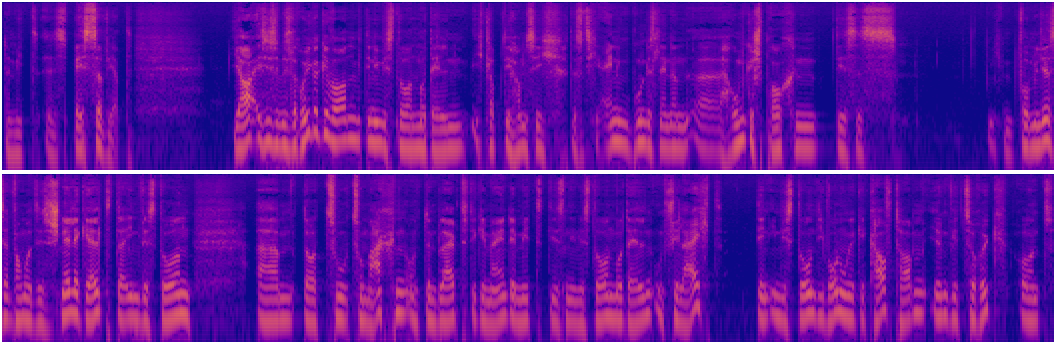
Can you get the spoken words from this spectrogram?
damit es besser wird. Ja, es ist ein bisschen ruhiger geworden mit den Investorenmodellen. Ich glaube, die haben sich, das hat sich in einigen Bundesländern äh, herumgesprochen, dieses, ich formuliere es einfach mal, dieses schnelle Geld der Investoren ähm, dazu zu machen und dann bleibt die Gemeinde mit diesen Investorenmodellen und vielleicht den Investoren, die Wohnungen gekauft haben, irgendwie zurück und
